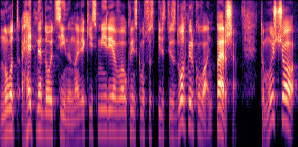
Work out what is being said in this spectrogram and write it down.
Ну от геть недооцінена в якійсь мірі в українському суспільстві з двох міркувань. Перше, тому що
